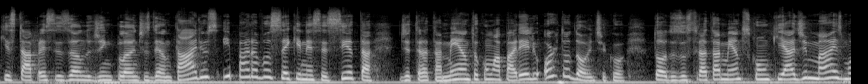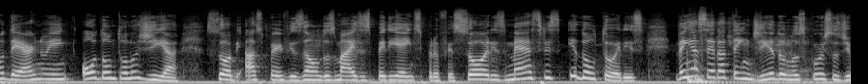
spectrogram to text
que está precisando de implantes dentários e para você que necessita de tratamento com aparelho ortodôntico. Todos os tratamentos com o que há de mais moderno em odontologia, sob a supervisão dos mais experientes professores, mestres e doutores. Venha ser atendido nos cursos de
